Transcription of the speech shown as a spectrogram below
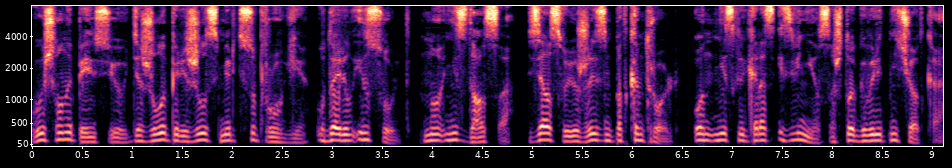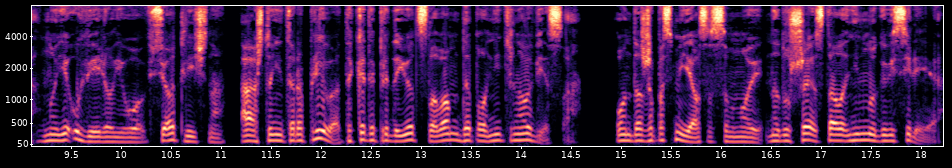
Вышел на пенсию, тяжело пережил смерть супруги, ударил инсульт, но не сдался, взял свою жизнь под контроль. Он несколько раз извинился, что говорит нечетко, но я уверил его, все отлично. А что неторопливо, так это придает словам дополнительного веса. Он даже посмеялся со мной, на душе стало немного веселее.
